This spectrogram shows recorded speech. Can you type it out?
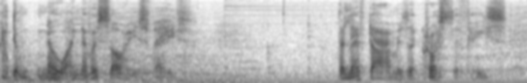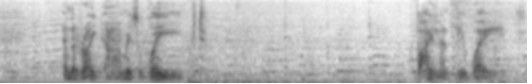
I don't know. I never saw his face. The left arm is across the face, and the right arm is waved. Violently waved.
